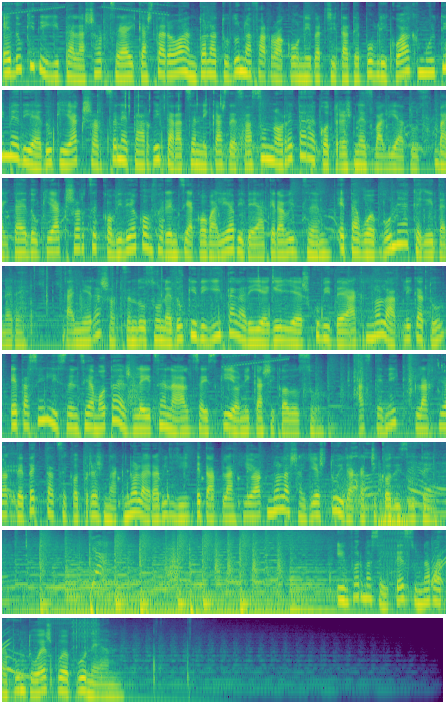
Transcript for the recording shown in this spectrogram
Eduki digitala sortzea ikastaroa antolatu du Nafarroako Unibertsitate Publikoak multimedia edukiak sortzen eta argitaratzen ikas dezazun horretarako tresnez baliatuz. Baita edukiak sortzeko bideokonferentziako baliabideak erabiltzen eta webguneak egiten ere. Gainera sortzen duzun eduki digitalari egile eskubideak nola aplikatu eta zein lizentzia mota esleitzen ahal zaizkion ikasiko duzu. Azkenik, plagioak detektatzeko tresnak nola erabili eta plagioak nola saiestu irakatsiko dizute. Informa zaitez unabarra.es webgunean.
